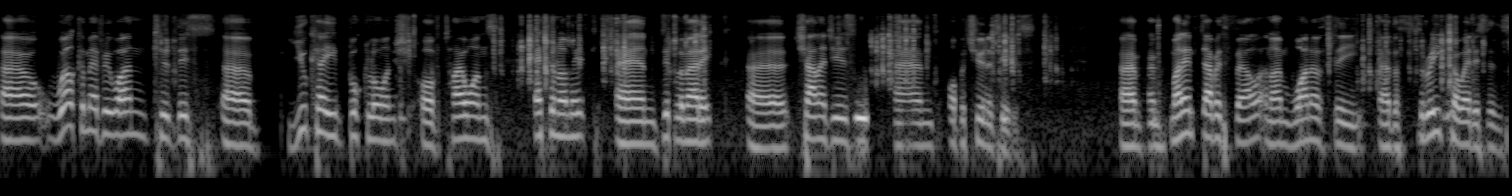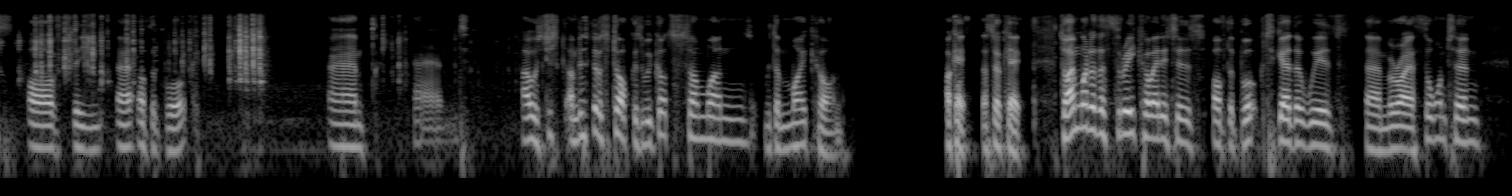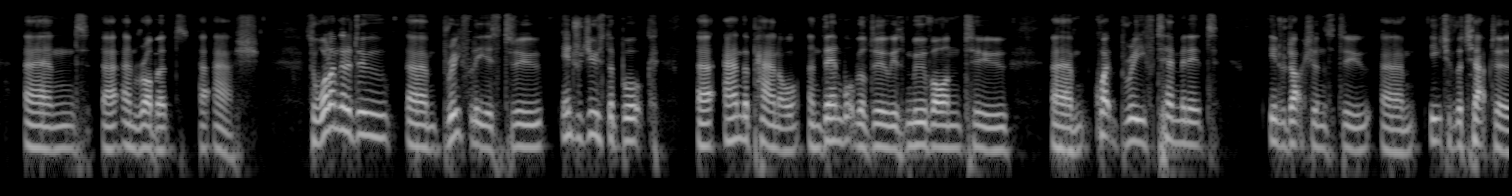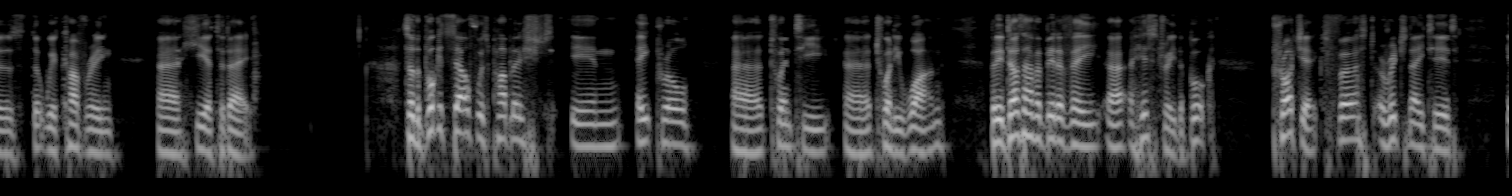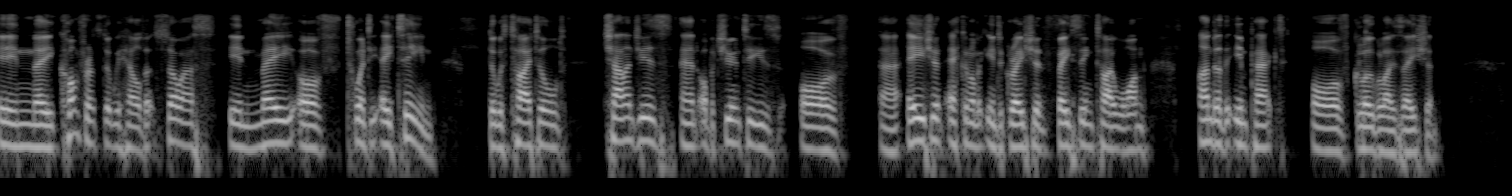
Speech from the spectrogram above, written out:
uh, welcome everyone to this uh, UK book launch of Taiwan's economic and diplomatic uh, challenges and opportunities. Um, my name is David Fell, and I'm one of the uh, the three co-editors of the uh, of the book. Um, and I was just I'm just going to stop because we've got someone with a mic on. Okay, that's okay. So I'm one of the three co-editors of the book, together with uh, Mariah Thornton and uh, and Robert uh, Ash. So what I'm going to do um, briefly is to introduce the book uh, and the panel, and then what we'll do is move on to um, quite brief 10-minute introductions to um, each of the chapters that we're covering uh, here today. So the book itself was published in April 2021, uh, but it does have a bit of a, uh, a history. The book project first originated in a conference that we held at SOAS in May of 2018 that was titled Challenges and Opportunities of uh, Asian Economic Integration Facing Taiwan Under the Impact of Globalization.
